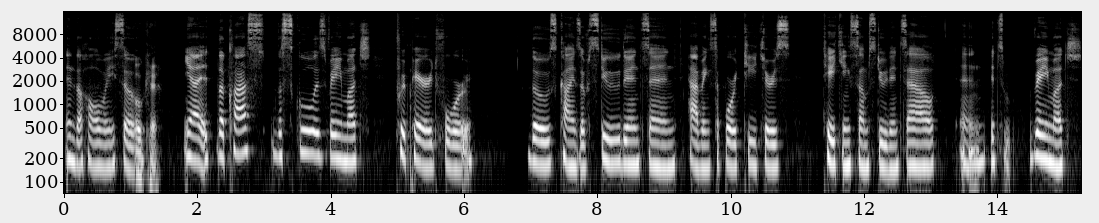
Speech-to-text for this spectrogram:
in the hallway, so Okay. yeah, it, the class, the school is very much prepared for those kinds of students and having support teachers taking some students out, and it's very much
